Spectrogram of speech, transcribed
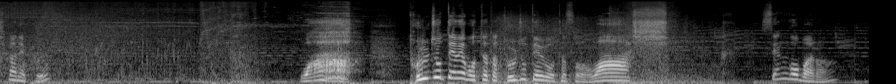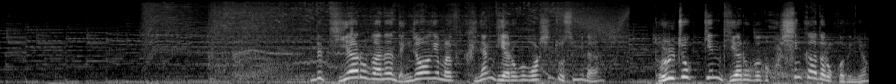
시간에 보여? 와 돌조 때문에 버텼다. 돌조 때문에 버텼어. 와 씨. 센 거 봐라. 근데 디아로가는 냉정하게 말해서 그냥 디아로가가 훨씬 좋습니다. 돌조낀 디아로가가 훨씬 까다롭거든요.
